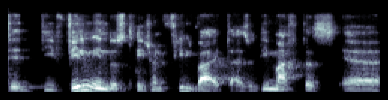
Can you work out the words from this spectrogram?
die, die, Filmindustrie schon viel weiter. Also die macht das, äh,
